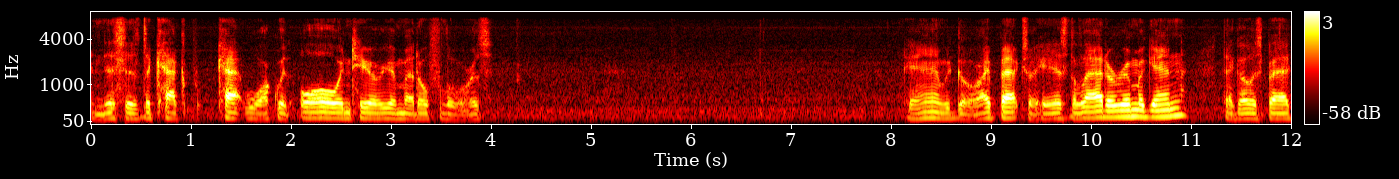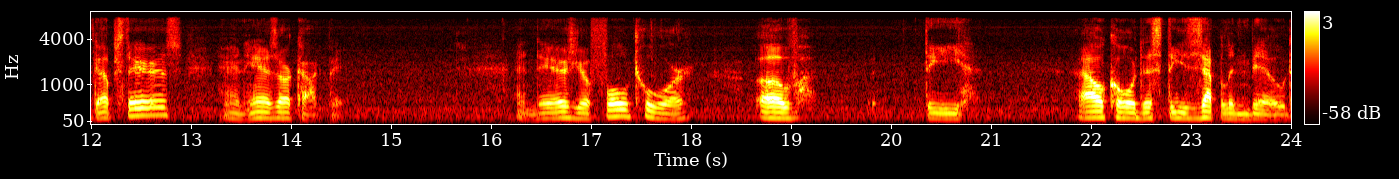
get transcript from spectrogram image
And this is the cat catwalk with all interior metal floors. And we go right back. So here's the ladder room again that goes back upstairs. And here's our cockpit. And there's your full tour of the, I'll call this the Zeppelin build.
